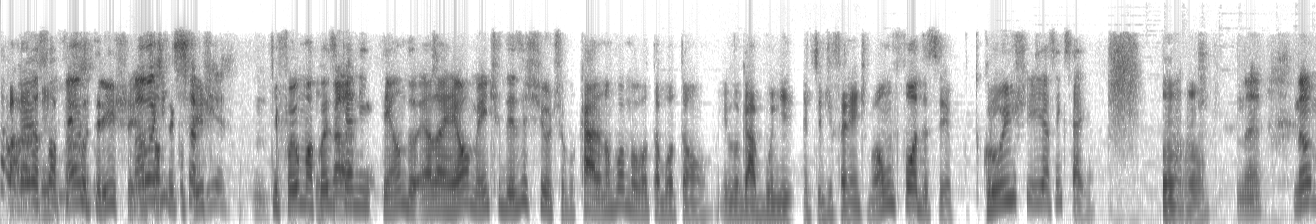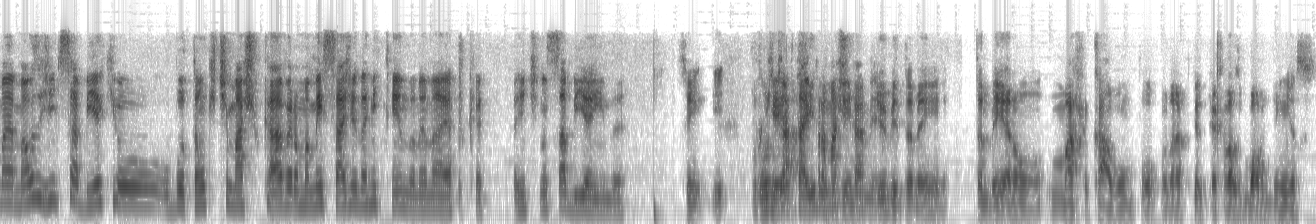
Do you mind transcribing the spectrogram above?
eu só Parabéns. fico triste. Mal eu a só gente fico triste. sabia. Hum. Que foi uma coisa que a Nintendo, ela realmente desistiu. Tipo, cara, não vamos botar botão em lugar bonito e diferente. Vamos, foda-se. Cruz e assim que segue. uhum. né? Não, mas mal a gente sabia que o, o botão que te machucava era uma mensagem da Nintendo, né, na época. A gente não sabia ainda. Sim, e Porque os tá aí pra machucar GameCube também, também eram, machucavam um pouco, né? Porque tinha aquelas bordinhas.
